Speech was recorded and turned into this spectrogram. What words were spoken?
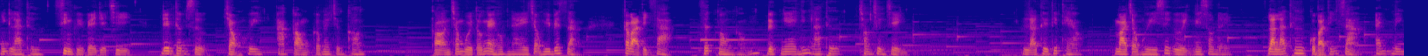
Những lá thư xin gửi về địa chỉ đêm tâm sự trọng huy a gmail.com. Còn trong buổi tối ngày hôm nay, Trọng Huy biết rằng các bạn thính giả rất mong ngóng được nghe những lá thư trong chương trình. Lá thư tiếp theo mà Trọng Huy sẽ gửi ngay sau đây là lá thư của bà thính giả Anh Minh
